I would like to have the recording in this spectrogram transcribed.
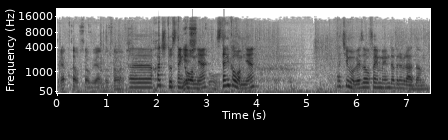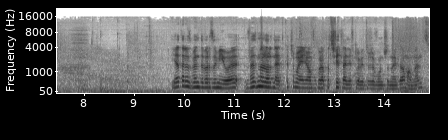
dreptał sobie albo coś. E, chodź tu, stań Jeszcze koło mnie. tu. Stań koło mnie. Ja ci mówię, zaufaj moim dobrym radom. Ja teraz będę bardzo miły. Wezmę lornetkę. Czemu ja nie mam w ogóle podświetlenia w klawiaturze włączonego? Moment.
